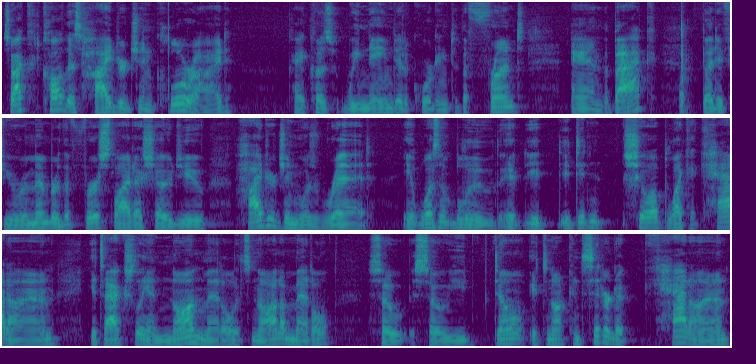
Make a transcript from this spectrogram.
So I could call this hydrogen chloride, okay, because we named it according to the front and the back. But if you remember the first slide I showed you, hydrogen was red. It wasn't blue. It, it, it didn't show up like a cation. It's actually a nonmetal. It's not a metal. So, so you don't, it's not considered a cation,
